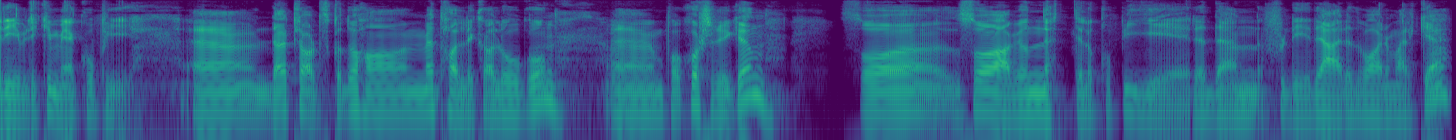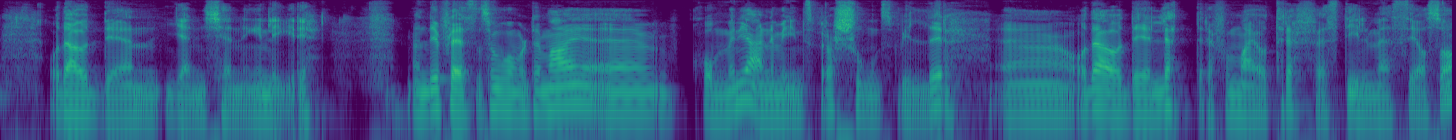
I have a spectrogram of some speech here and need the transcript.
driver ikke med kopi. Eh, det er klart, skal du ha Metallica-logoen eh, på korsryggen, så, så, er vi jo nødt til å kopiere den fordi det er et varemerke, og det er jo den gjenkjenningen ligger i. Men de fleste som kommer til meg, eh, kommer gjerne med inspirasjonsbilder. og det er jo det lettere for meg å treffe stilmessig også.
